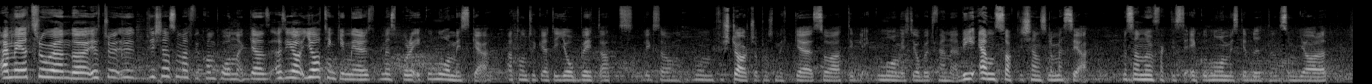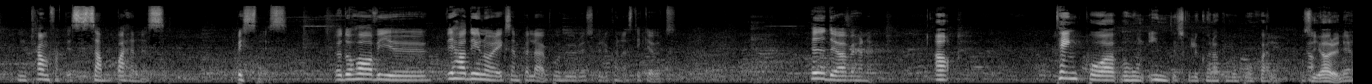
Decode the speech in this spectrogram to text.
men jag tror ändå, jag tror, det känns som att vi kom på något alltså jag, jag tänker mer mest på det ekonomiska. Att hon tycker att det är jobbigt att liksom, hon förstört så pass mycket så att det blir ekonomiskt jobbigt för henne. Det är en sak det känslomässiga. Men sen har hon faktiskt den ekonomiska biten som gör att hon kan faktiskt sabba hennes business. Och då har vi ju, vi hade ju några exempel där på hur det skulle kunna sticka ut. Höj det över henne. Ja. Tänk på vad hon inte skulle kunna komma på själv och så gör du det.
